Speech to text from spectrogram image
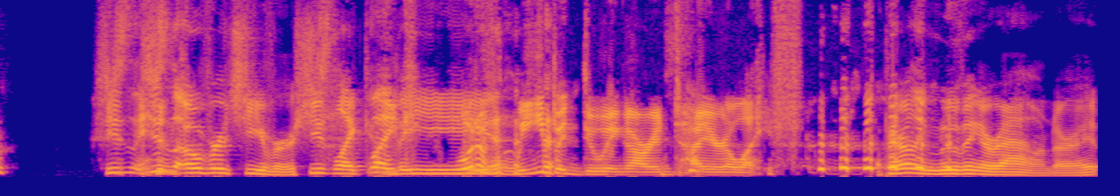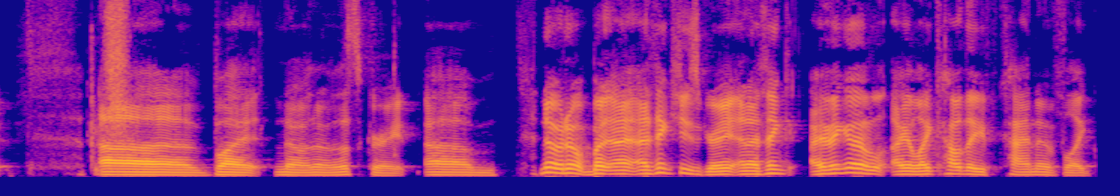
she's she's the overachiever. She's like like the what have we been doing our entire life? apparently moving around. All right. Uh, but no, no, that's great. Um, no, no, but I, I think she's great, and I think I think I, I like how they've kind of like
